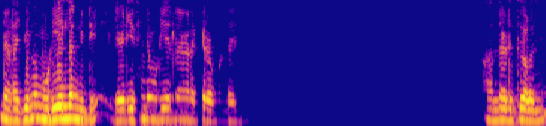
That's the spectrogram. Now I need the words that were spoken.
ഇടയ്ക്ക് നിന്ന് മുടിയെല്ലാം കിട്ടി. ലേഡീസിന്റെ മുടിയെല്ലാം ഇടയ്ക്ക് കിടപ്പുണ്ടായിരുന്നു അതെല്ലാം എടുത്തു കളഞ്ഞു.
